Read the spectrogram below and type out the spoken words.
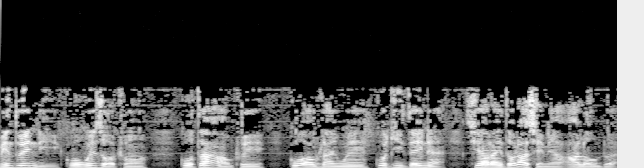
မင်းသွေးနီ၊ကိုဝင်းဇော်ထွန်း၊ကိုသန်းအောင်ထွေး၊ ကိုအောင်လှိုင်ဝင်း၊ကိုကြည်သိန်းနဲ့ ဆရာတိုင်သောတရှင်များ အားလုံးအတွက်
